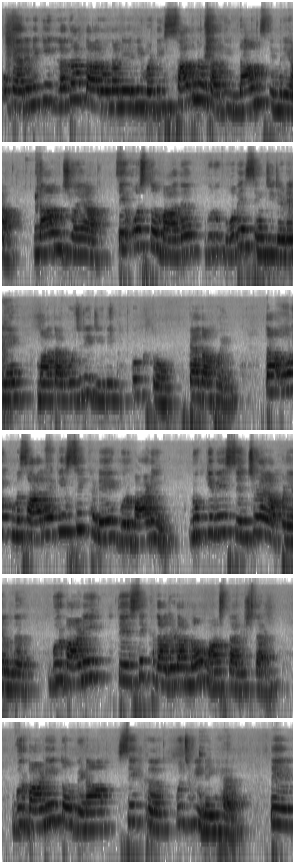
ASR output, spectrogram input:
ਉਹ ਕਹਿ ਰਹੇ ਨੇ ਕਿ ਲਗਾਤਾਰ ਉਹਨਾਂ ਨੇ ਇੰਨੀ ਵੱਡੀ ਸਾਧਨਾ ਸਾਧੀ ਨਾਮ ਸਿਮਰਿਆ, ਨਾਮ ਜੋਇਆ ਤੇ ਉਸ ਤੋਂ ਬਾਅਦ ਗੁਰੂ ਗੋਬਿੰਦ ਸਿੰਘ ਜੀ ਜਿਹੜੇ ਨੇ ਮਾਤਾ ਗੁਜਰੀ ਜੀ ਦੀ ਕੁੱਖ ਤੋਂ ਪੈਦਾ ਹੋਏ। ਤਾਂ ਉਹ ਇੱਕ ਮਿਸਾਲ ਹੈ ਕਿ ਸਿੱਖ ਨੇ ਗੁਰਬਾਣੀ ਨੂੰ ਕਿਵੇਂ ਸਿੰਚਣਾ ਆਪਣੇ ਅੰਦਰ? ਗੁਰਬਾਣੀ ਤੇ ਸਿੱਖ ਦਾ ਜਿਹੜਾ ਨੌ ਮਾਸ ਦਾ ਰਿਸ਼ਤਾ ਹੈ। ਗੁਰਬਾਣੀ ਤੋਂ ਬਿਨਾ ਸਿੱਖ ਕੁਝ ਵੀ ਨਹੀਂ ਹੈ। ਤੇ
